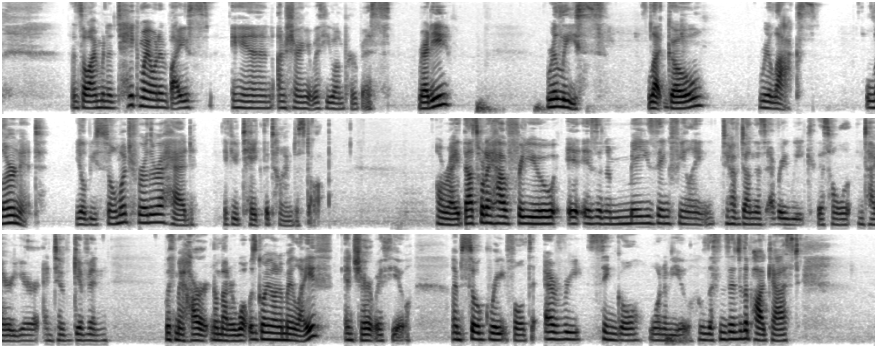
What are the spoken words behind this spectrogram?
And so I'm going to take my own advice and I'm sharing it with you on purpose. Ready? Release, let go, relax, learn it. You'll be so much further ahead if you take the time to stop. All right, that's what I have for you. It is an amazing feeling to have done this every week this whole entire year and to have given with my heart no matter what was going on in my life and share it with you. I'm so grateful to every single one of you who listens into the podcast.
